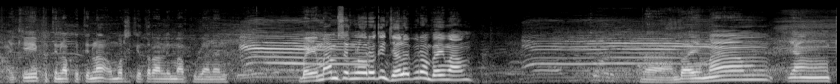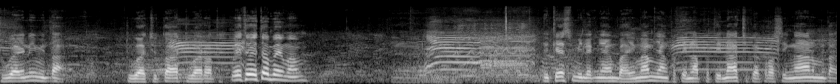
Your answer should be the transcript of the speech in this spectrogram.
Nah, ini betina-betina umur sekitaran lima bulanan. Mbak Imam sing loro ki piro Mbak Imam? Nah, Mbak Imam yang dua ini minta dua juta dua ratus. Itu itu Mbak Imam. Ini guys miliknya Mbak Imam yang betina-betina juga crossingan minta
